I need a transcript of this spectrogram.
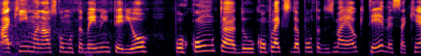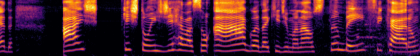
aqui em Manaus, como também no interior, por conta do complexo da Ponta do Ismael, que teve essa queda, as questões de relação à água daqui de Manaus também ficaram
